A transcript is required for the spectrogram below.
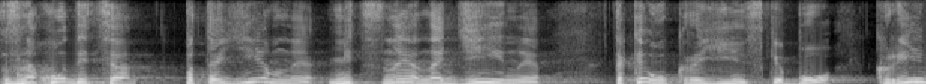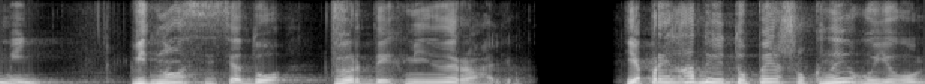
знаходиться потаємне, міцне, надійне, таке українське, бо кремінь відноситься до твердих мінералів. Я пригадую ту першу книгу його,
